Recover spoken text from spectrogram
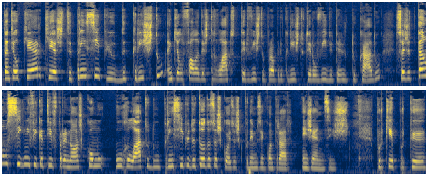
Portanto, ele quer que este princípio de Cristo, em que ele fala deste relato de ter visto o próprio Cristo, ter ouvido e ter-lhe tocado, seja tão significativo para nós como o relato do princípio de todas as coisas que podemos encontrar em Gênesis. Porquê? Porque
